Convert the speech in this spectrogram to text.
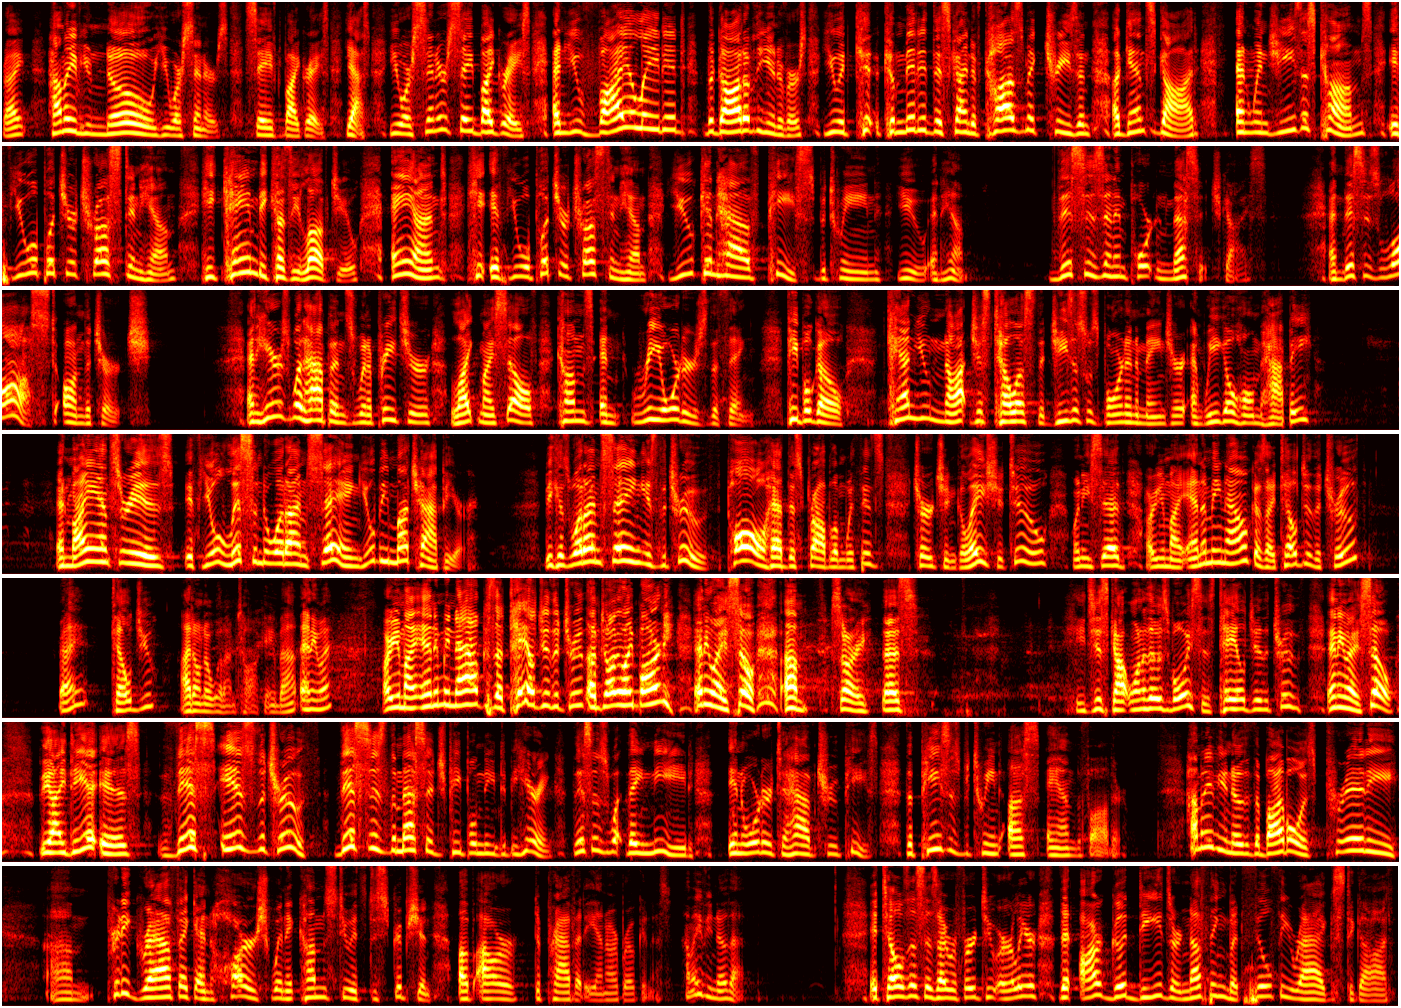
right? How many of you know you are sinners saved by grace? Yes, you are sinners saved by grace, and you violated the God of the universe. You had co- committed this kind of cosmic treason against God. And when Jesus comes, if you will put your trust in him, he came because he loved you. And he, if you will put your trust in him, you can have peace between you and him. This is an important message, guys. And this is lost on the church. And here's what happens when a preacher like myself comes and reorders the thing. People go, Can you not just tell us that Jesus was born in a manger and we go home happy? And my answer is if you'll listen to what I'm saying, you'll be much happier. Because what I'm saying is the truth. Paul had this problem with his church in Galatia too, when he said, Are you my enemy now because I told you the truth? Right? Told you? I don't know what I'm talking about. Anyway. Are you my enemy now? Because I told you the truth. I'm talking like Barney. Anyway, so um, sorry, that's he just got one of those voices, told you the truth. Anyway, so the idea is this is the truth. This is the message people need to be hearing. This is what they need in order to have true peace. The peace is between us and the Father. How many of you know that the Bible is pretty um, pretty graphic and harsh when it comes to its description of our depravity and our brokenness. How many of you know that? It tells us, as I referred to earlier, that our good deeds are nothing but filthy rags to God.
